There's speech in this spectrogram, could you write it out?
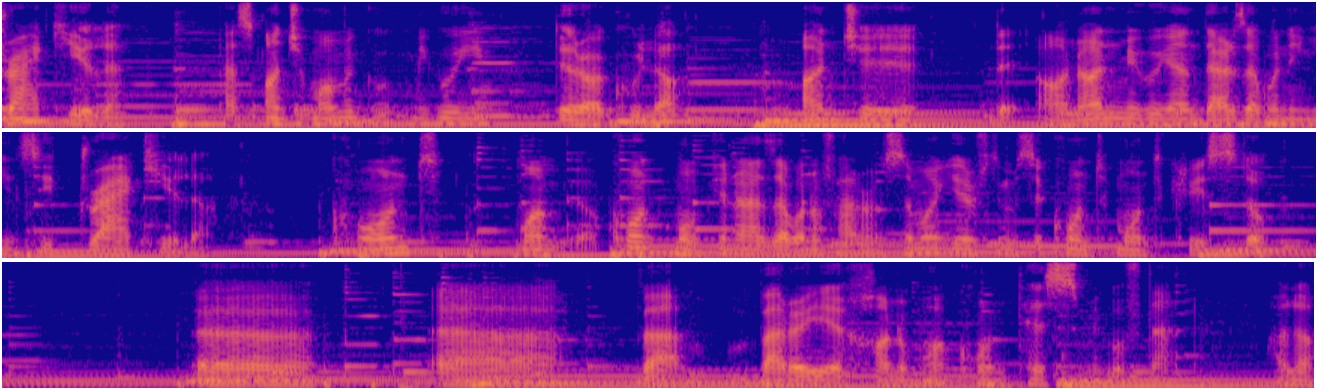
دراکولا پس آنچه ما می‌گوییم دراکولا. آنچه آنان می‌گویند در زبان انگلیسی دراکولا کنت ما کنت ممکنه از زبان فرانسه ما گرفتیم مثل کنت مونت کریستو و برای خانم ها کنتس می‌گفتن. حالا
